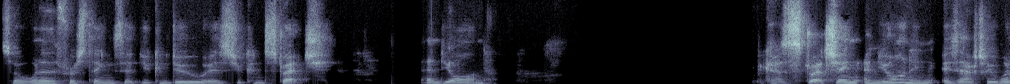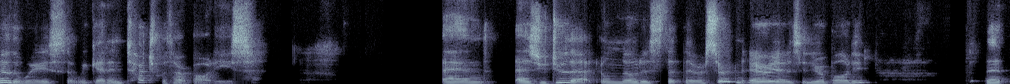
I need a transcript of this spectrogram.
So, one of the first things that you can do is you can stretch and yawn. Because stretching and yawning is actually one of the ways that we get in touch with our bodies. And as you do that, you'll notice that there are certain areas in your body that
